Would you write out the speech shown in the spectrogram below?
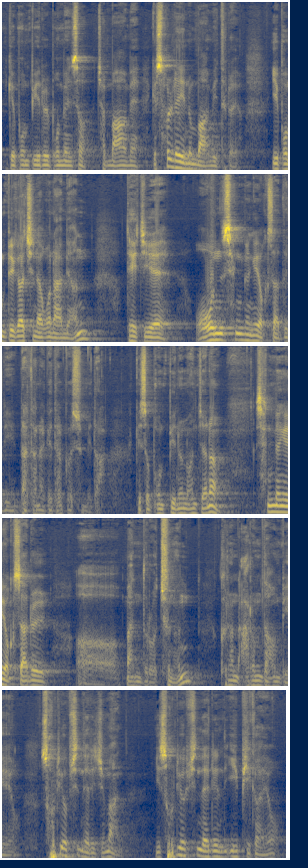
이렇게 봄비를 보면서 참 마음에 설레이는 마음이 들어요. 이 봄비가 지나고 나면 대지에 온 생명의 역사들이 나타나게 될 것입니다. 그래서 봄비는 언제나 생명의 역사를 어, 만들어 주는 그런 아름다운 비예요. 소리 없이 내리지만 이 소리 없이 내리는 이 비가요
